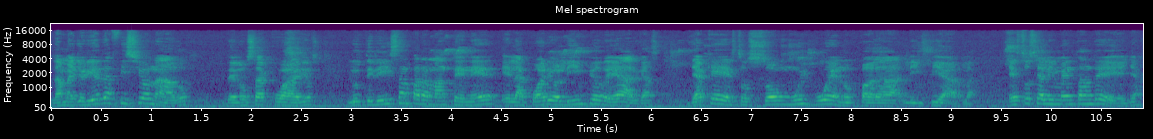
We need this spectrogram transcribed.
la mayoría de aficionados de los acuarios lo utilizan para mantener el acuario limpio de algas, ya que estos son muy buenos para limpiarla. Estos se alimentan de ella,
